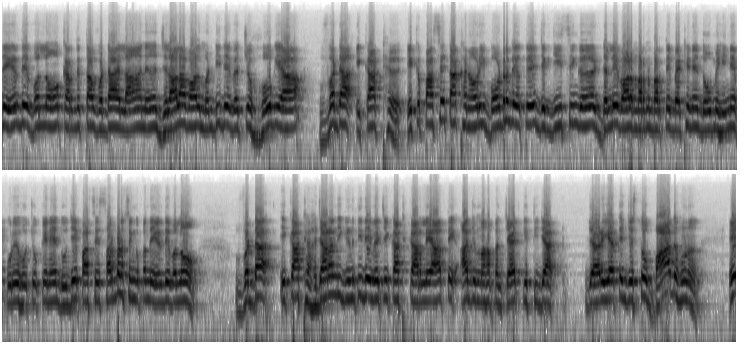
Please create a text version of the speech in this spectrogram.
ਧੇਰ ਦੇ ਵੱਲੋਂ ਕਰ ਦਿੱਤਾ ਵੱਡਾ ਐਲਾਨ। ਜਲਾਲਾਬਾਦ ਮੰਡੀ ਦੇ ਵਿੱਚ ਹੋ ਗਿਆ ਵੱਡਾ ਇਕੱਠ। ਇੱਕ ਪਾਸੇ ਤਾਂ ਖਨੌਰੀ ਬਾਰਡਰ ਦੇ ਉੱਤੇ ਜਗਜੀਤ ਸਿੰਘ ਡੱਲੇਵਾਲ ਮਰਨ ਵਰਤੇ ਬੈਠੇ ਨੇ। 2 ਮਹੀਨੇ ਪੂਰੇ ਹੋ ਚੁੱਕੇ ਨੇ। ਦੂਜੇ ਪਾਸੇ ਸਰਬਣ ਸਿੰਘ ਪੰਧੇਰ ਦੇ ਵੱਲੋਂ ਵੱਡਾ ਇਕੱਠ। ਹਜ਼ਾਰਾਂ ਦੀ ਗਿਣਤੀ ਦੇ ਵਿੱਚ ਇਕੱਠ ਕਰ ਲਿਆ ਤੇ ਅੱਜ ਮਹਾਪੰਚਾਇਤ ਕੀਤੀ ਜਾ ਰਹੀ ਹੈ ਤੇ ਜਿਸ ਤੋਂ ਬਾਅਦ ਹੁਣ ਇਹ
